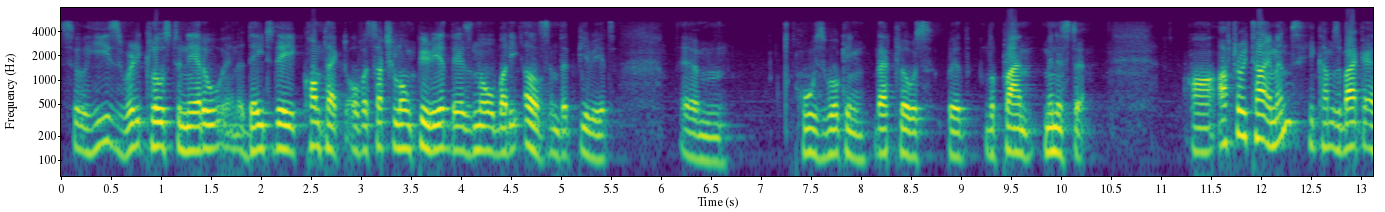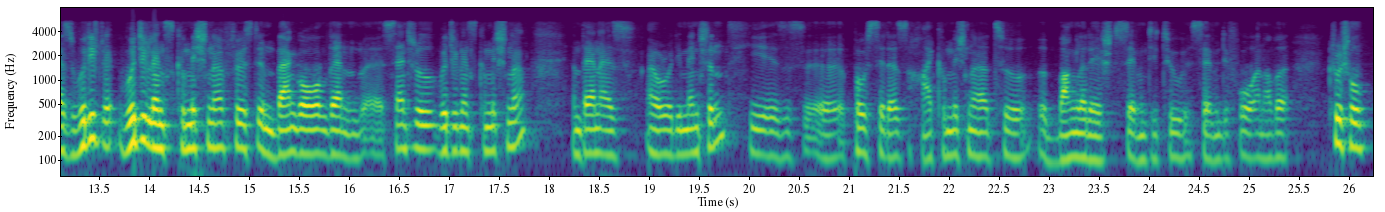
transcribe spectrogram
So he's very close to Nehru in a day to day contact over such a long period. There's nobody else in that period. Um, who is working that close with the Prime Minister. Uh, after retirement, he comes back as Vigilance Commissioner, first in Bengal, then uh, Central Vigilance Commissioner, and then, as I already mentioned, he is uh, posted as High Commissioner to Bangladesh 72, 74, another crucial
